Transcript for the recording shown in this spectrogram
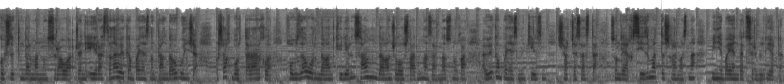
Көпшілік тыңдарманның сұрауы және эйр астана әуе компаниясының таңдауы бойынша ұшақ борттары арқылы қобызда орындаған күйлерін сан мыңдаған жолаушылардың назарына ұсынуға әуе компаниясымен келісім шарт жасасты. Сондай ақ сезім атты шығармасына бейнебаян да түсіріп үлгерді.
